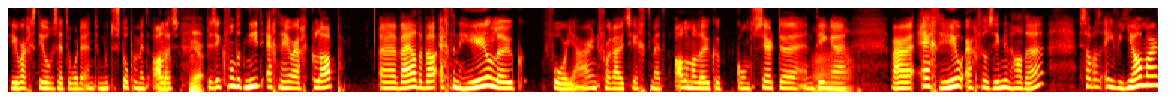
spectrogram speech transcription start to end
heel erg stilgezet te worden en te moeten stoppen met alles. Ja. Dus ik vond het niet echt een heel erg klap. Eh, wij hadden wel echt een heel leuk voorjaar in het vooruitzicht met allemaal leuke concerten en dingen Ah, waar we echt heel erg veel zin in hadden. Dus dat was even jammer.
